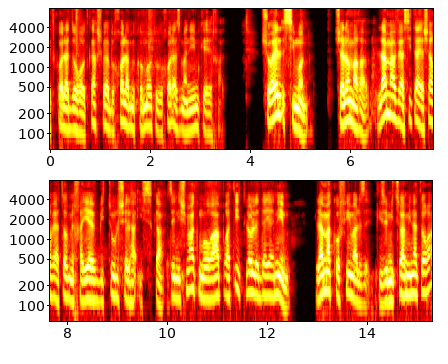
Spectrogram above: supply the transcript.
את כל הדורות, כך שהוא היה בכל המקומות ובכל הזמנים כאחד. שואל סימון, שלום הרב, למה ועשית הישר והטוב מחייב ביטול של העסקה? זה נשמע כמו הוראה פרטית, לא לדיינים. למה כופים על זה? כי זה מצווה מן התורה.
